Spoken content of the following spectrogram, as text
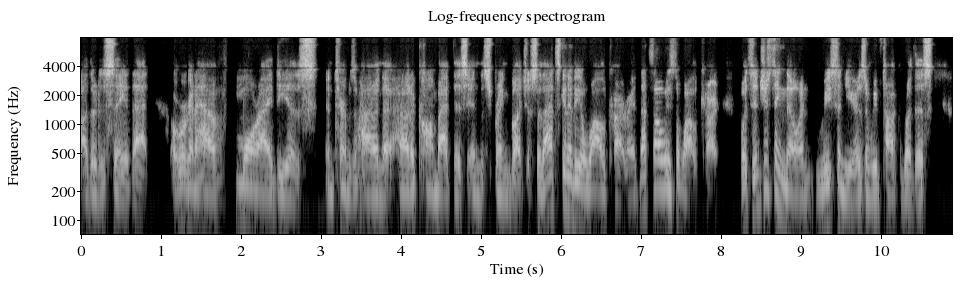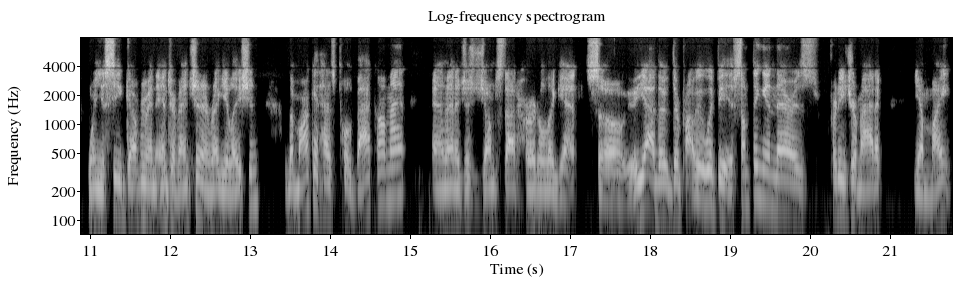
other to say that we're going to have more ideas in terms of how to how to combat this in the spring budget. So that's going to be a wild card, right? That's always the wild card. What's interesting though in recent years, and we've talked about this, when you see government intervention and regulation, the market has pulled back on that, and then it just jumps that hurdle again. So yeah, there, there probably would be if something in there is pretty dramatic, you might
